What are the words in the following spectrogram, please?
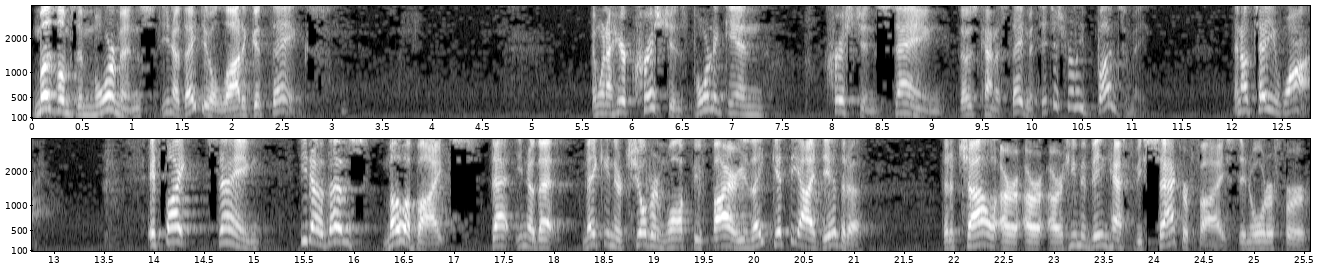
Muslims and Mormons, you know, they do a lot of good things. And when I hear Christians, born again Christians, saying those kind of statements, it just really bugs me. And I'll tell you why. It's like saying, you know, those Moabites that, you know, that making their children walk through fire, you know, they get the idea that a, that a child or, or, or a human being has to be sacrificed in order for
